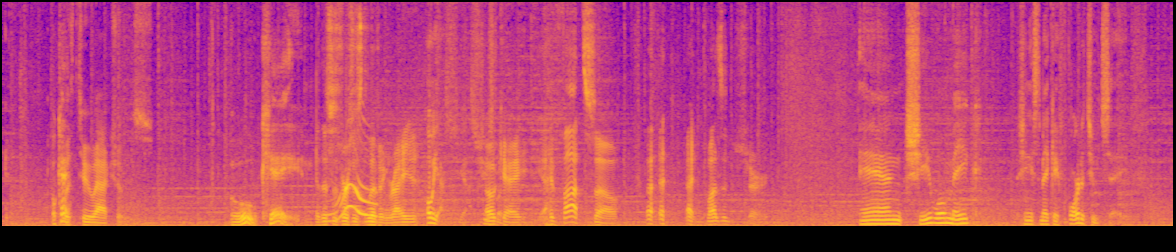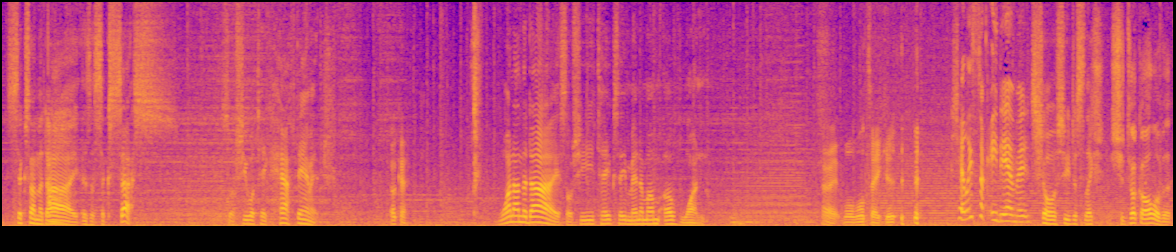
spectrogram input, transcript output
Okay. with two actions. Okay. And this is versus Whoa. living, right? Oh yes, yes. she's living. Okay. I thought so. I wasn't sure. And she will make. She needs to make a fortitude save. Six on the oh. die is a success. So she will take half damage. Okay. One on the die, so she takes a minimum of one. All right. Well, we'll take it. She at least took a damage. So she just like, She took all of it.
